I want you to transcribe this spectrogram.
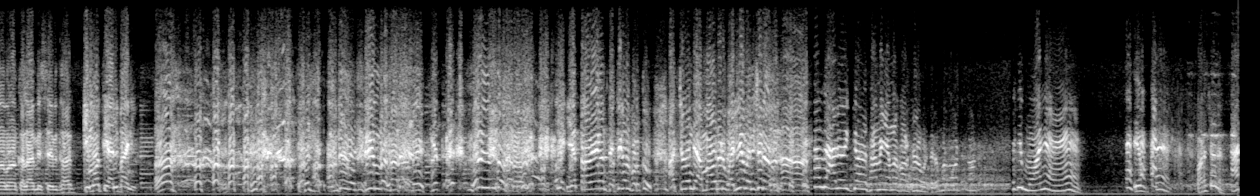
മാമ കലാമി സേവിധാൻ. കിമോത്തി അൽബാനി. എത്ര വേഗം തെറ്റുകൾ പുറത്തു. അച്യുതന്റെ അമ്മാവനൊരു വലിയ മനുഷ്യനാണ്. ആലോചിക്കാനുള്ള സമയം നമ്മൾ പടച്ചോനെ കൊടുത്തത് മോനെ പടച്ചോനെ ആ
